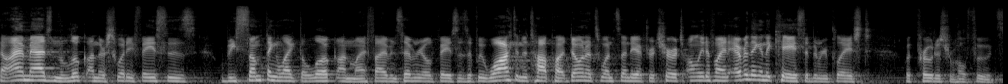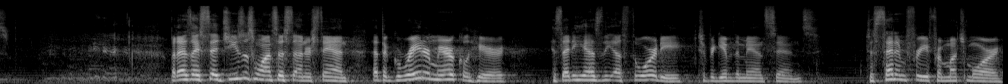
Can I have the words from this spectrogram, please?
Now, I imagine the look on their sweaty faces would be something like the look on my five and seven year old faces if we walked into Top Pot Donuts one Sunday after church only to find everything in the case had been replaced with produce from Whole Foods. but as I said, Jesus wants us to understand that the greater miracle here is that he has the authority to forgive the man's sins, to set him free from much more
